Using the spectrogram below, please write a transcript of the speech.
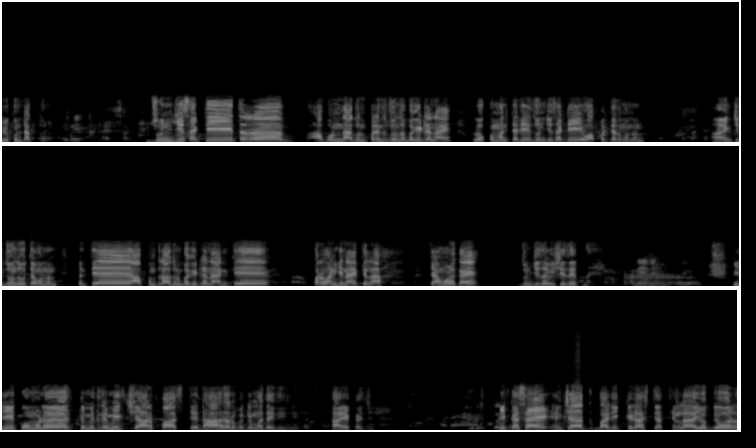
विकून टाकतो. झुंजीसाठी तर आपण अजूनपर्यंत झुंज बघितलं नाही. लोक म्हणतात ही झुंजीसाठी वापरतात म्हणून. यांची झुंज होत्या म्हणून. पण ते आपण तर अजून बघितलं नाही आणि ते परवानगी नाही त्याला त्यामुळे काय झुंजीचा विषयच येत नाही. आणि ही जी कोंबडं कमीत कमी चार पाच ते दहा हजार रुपये किंमत आहे तिची. हा एकाची. ही कसं आहे ह्यांच्यात बारीक किडं असतात. ह्यांना योग्य वर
